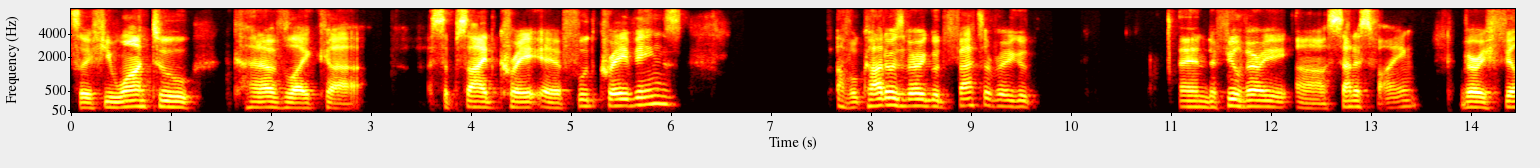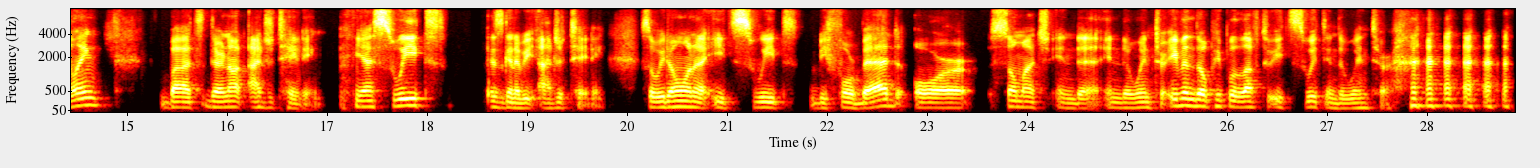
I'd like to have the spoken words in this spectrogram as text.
So if you want to kind of like uh, subside cra uh, food cravings, avocado is very good. Fats are very good and they feel very uh, satisfying very filling, but they're not agitating. Yes, sweet is going to be agitating. So we don't want to eat sweet before bed or so much in the in the winter, even though people love to eat sweet in the winter.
